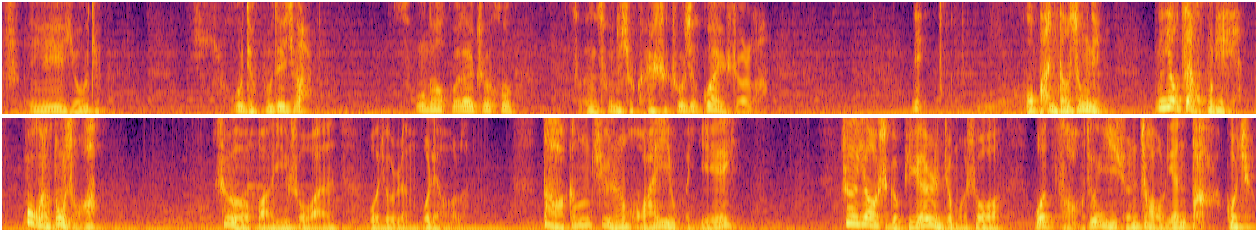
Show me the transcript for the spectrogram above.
陈爷爷有点，有点不对劲儿。从他回来之后，咱村里就开始出现怪事了。你，我把你当兄弟，你要再胡咧咧，莫怪我动手啊！”这话一说完，我就忍不了了。大刚居然怀疑我爷爷，这要是个别人这么说，我早就一拳照脸打过去了。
